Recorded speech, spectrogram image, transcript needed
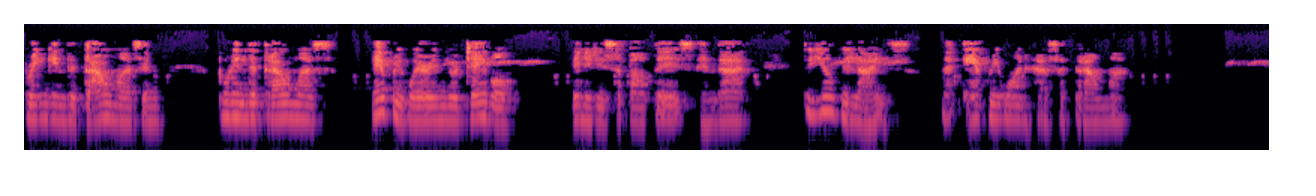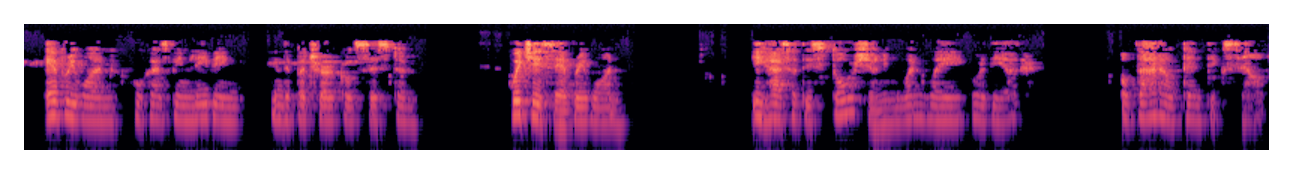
bringing the traumas and putting the traumas everywhere in your table. And it is about this and that. Do you realize that everyone has a trauma? Everyone who has been living in the patriarchal system, which is everyone, it has a distortion in one way or the other of that authentic self,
